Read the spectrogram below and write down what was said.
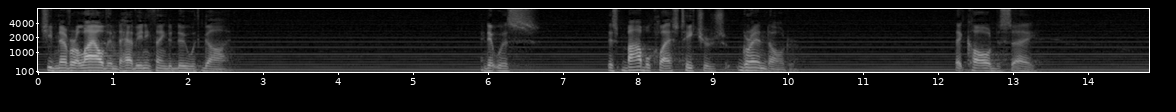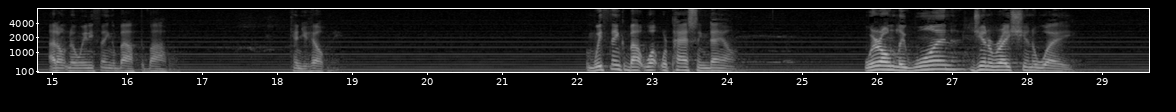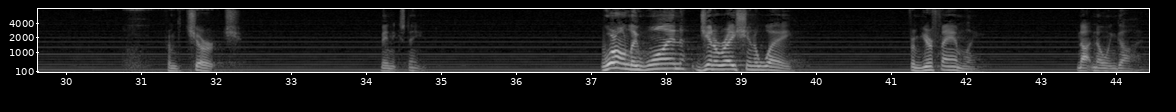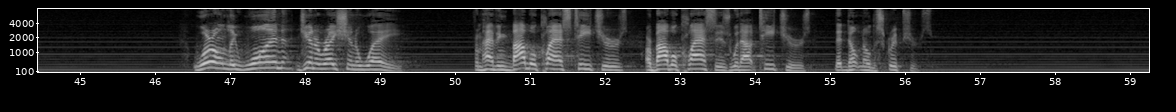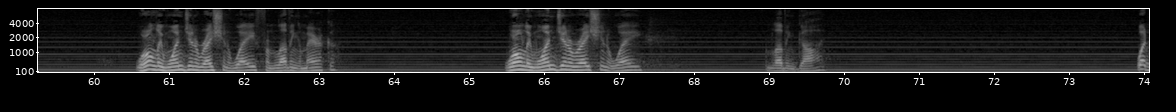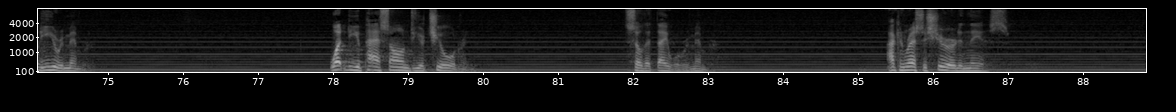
She'd never allow them to have anything to do with God. And it was this Bible class teacher's granddaughter that called to say, I don't know anything about the Bible. Can you help me? When we think about what we're passing down, we're only one generation away from the church being extinct. We're only one generation away from your family not knowing God. We're only one generation away from having Bible class teachers or Bible classes without teachers that don't know the Scriptures. We're only one generation away from loving America. We're only one generation away from loving God. What do you remember? What do you pass on to your children so that they will remember? I can rest assured in this.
